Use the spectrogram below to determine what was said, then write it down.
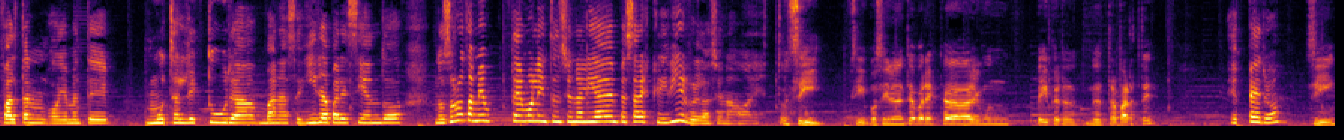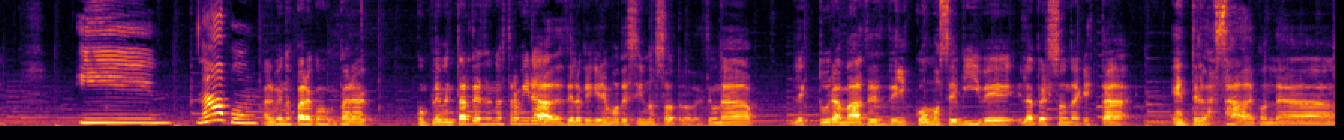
Faltan, obviamente, muchas lecturas van a seguir apareciendo. Nosotros también tenemos la intencionalidad de empezar a escribir relacionado a esto. Sí, sí, posiblemente aparezca algún paper de nuestra parte. Espero. Sí. Y nada, pues. Al menos para, para complementar desde nuestra mirada, desde lo que queremos decir nosotros, desde una lectura más desde el cómo se vive la persona que está entrelazada con la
